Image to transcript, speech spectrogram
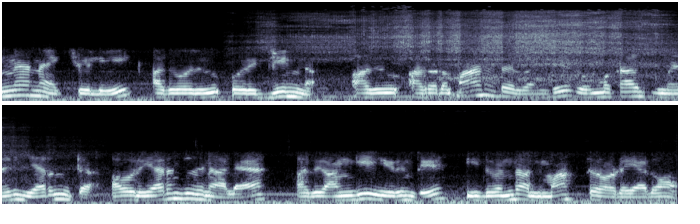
என்னன்னா ஆக்சுவலி அது ஒரு ஒரு ஜின் அது அதோட மாஸ்டர் வந்து ரொம்ப காலத்துக்கு முன்னாடி இறந்துட்டார். அவர் இறந்ததுனால அது அங்கேயே இருந்து இது வந்து அந்த மாஸ்டரோட இடம்.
